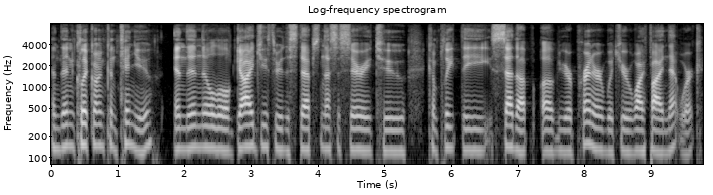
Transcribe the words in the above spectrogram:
and then click on continue and then it will guide you through the steps necessary to complete the setup of your printer with your Wi-Fi network.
